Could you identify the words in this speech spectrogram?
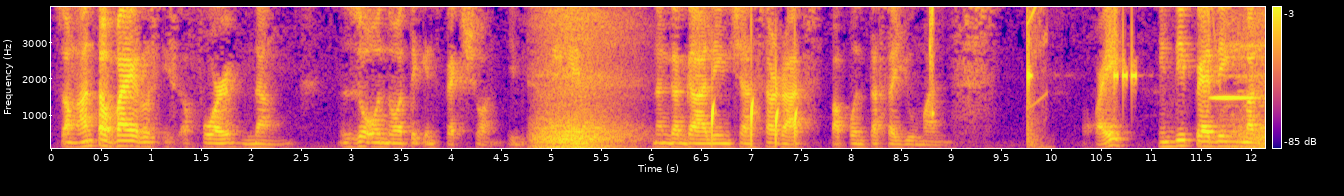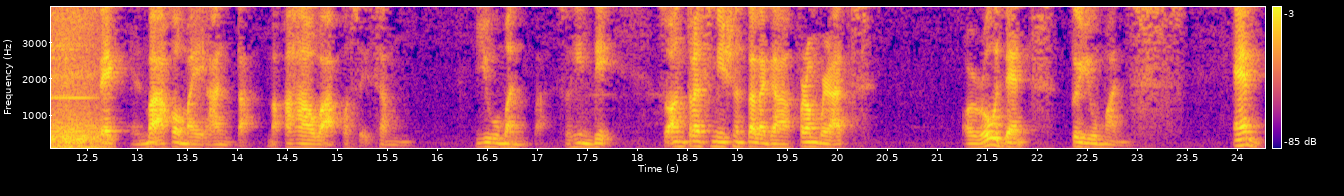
So, ang hantavirus is a form ng zoonotic infection. Ibig sabihin, nanggagaling siya sa rats papunta sa humans. Okay? Hindi pwedeng mag-infect. Ba ako may hanta. Makahawa ako sa isang human pa. So, hindi. So, ang transmission talaga from rats or rodents to humans. And,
